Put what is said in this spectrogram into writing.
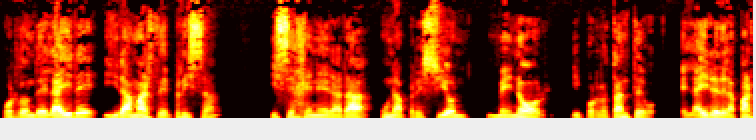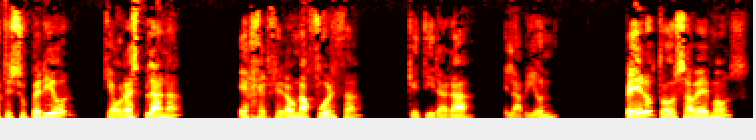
por donde el aire irá más deprisa y se generará una presión menor y por lo tanto el aire de la parte superior, que ahora es plana, ejercerá una fuerza que tirará el avión pero todos sabemos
